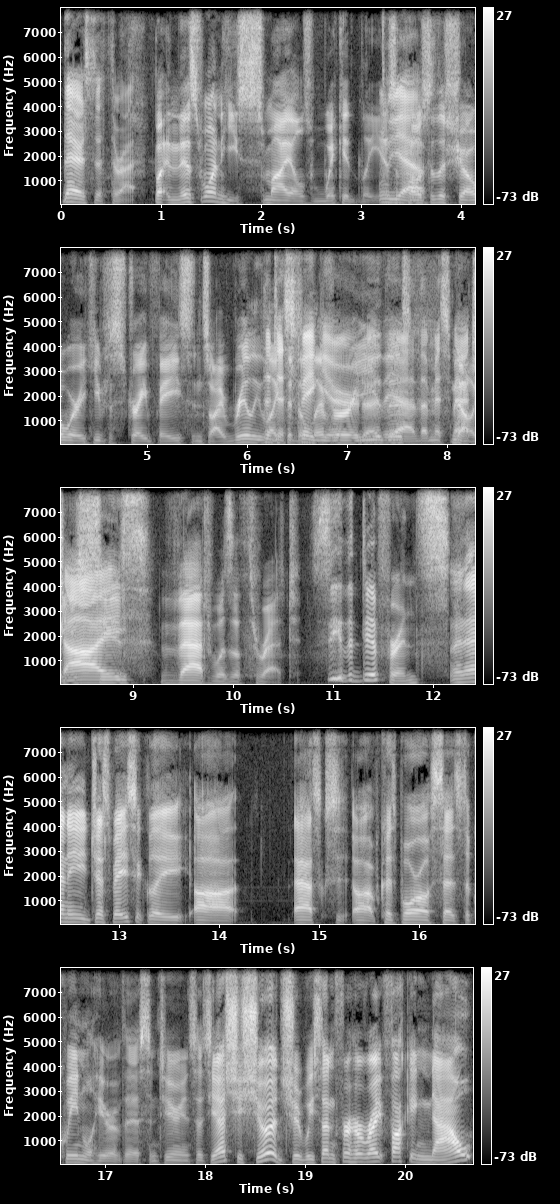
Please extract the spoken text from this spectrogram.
There's the threat. But in this one, he smiles wickedly, as Yeah. opposed to the show where he keeps a straight face. And so I really The like the delivery uh, of this. yeah, the No, mismatched you eyes. See, that was a threat. See the difference? And then he just basically uh, asks, uh, because Boros says the queen will hear of this, and Tyrion says, yes, she should. Should we send for her right fucking now?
